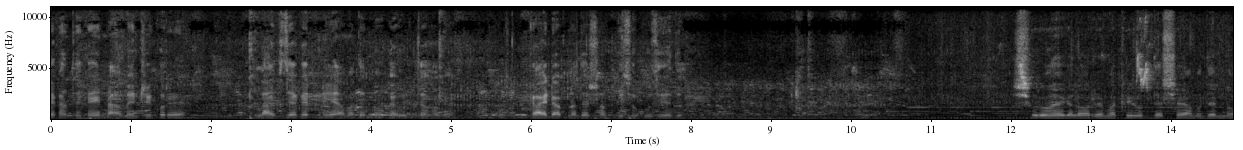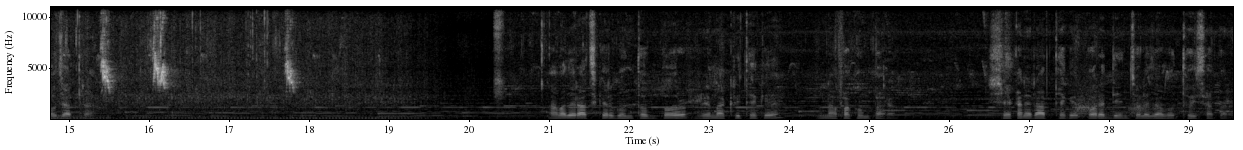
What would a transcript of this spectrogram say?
এখান থেকে নাম এন্ট্রি করে লাইফ জ্যাকেট নিয়ে আমাদের নৌকায় উঠতে হবে। গাইড আপনাদের সব কিছু বুঝিয়ে দেবে শুরু হয়ে গেল রেমাক্রির উদ্দেশ্যে আমাদের নৌযাত্রা। আমাদের আজকের গন্তব্য রেমাক্রি থেকে নাফাকুমপাড়া সেখানে রাত থেকে পরের দিন চলে যাব থুইসাপাড়া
